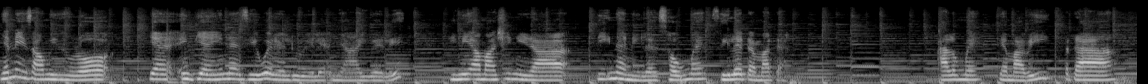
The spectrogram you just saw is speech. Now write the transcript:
ညနေဆောင်ပြီဆိုတော့ပြန်အိမ်ပြန်ရင်းနဲ့ဈေးဝယ်တဲ့လူတွေလည်းအများကြီးပဲလေ။ဒီနေရာမှာရှိနေတာဒီအနံ့နေလဲဆုံးမဲဈေးလက်တမတ်တန်။ အားလုံးပဲပြန်ပါပြီ။ပတာ။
